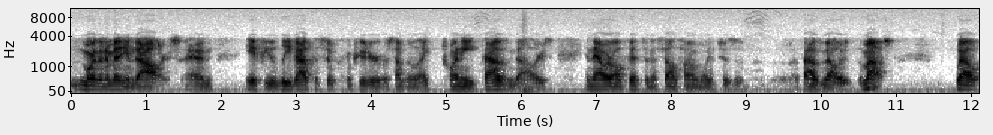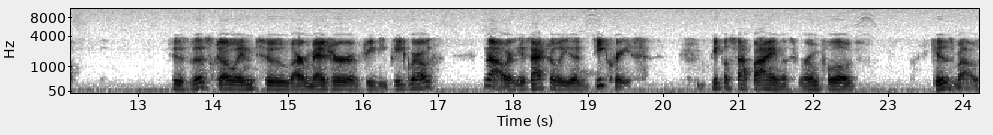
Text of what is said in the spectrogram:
more than a million dollars. And if you leave out the supercomputer, it was something like $20,000. And now it all fits in a cell phone, which is a $1,000 at the most. Well, does this go into our measure of GDP growth? No, it's actually a decrease. People stop buying this room full of gizmos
